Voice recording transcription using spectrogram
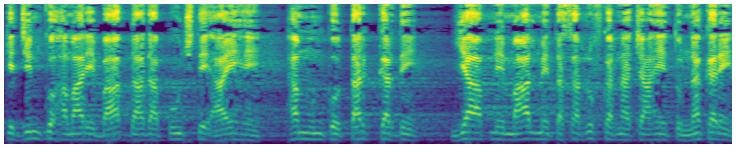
کہ جن کو ہمارے باپ دادا پوچھتے آئے ہیں، ہم ان کو ترک کر دیں یا اپنے مال میں تصرف کرنا چاہیں تو نہ کریں۔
